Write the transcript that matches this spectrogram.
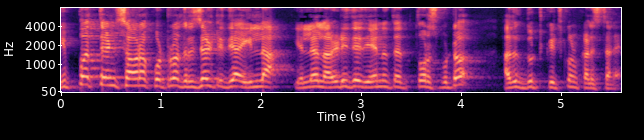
ಇಪ್ಪತ್ತೆಂಟು ಸಾವಿರ ಕೊಟ್ಟರು ಅದು ರಿಸಲ್ಟ್ ಇದೆಯಾ? ಇಲ್ಲ. ಎಲ್ಲೆಲ್ಲಿ ಹರಡಿದೆ ಏನಂತ ತೋರಿಸ್ಬಿಟ್ಟು ಅದಕ್ಕೆ ದುಡ್ಡು ಕಿಚ್ಕೊಂಡು ಕಳಿಸ್ತಾರೆ.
